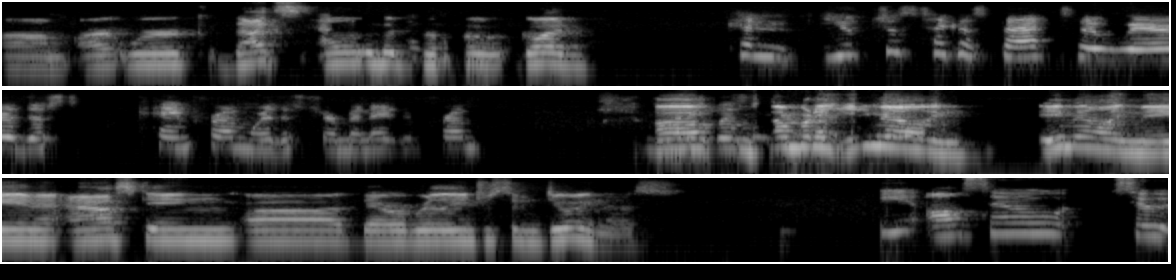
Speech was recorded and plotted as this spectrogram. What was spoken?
um, artwork. That's only the proposed, go ahead. Can you just take us back to where this came from, where this terminated from? Uh, from somebody emailing, emailing me and asking, uh, they were really interested in doing this. Also, so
